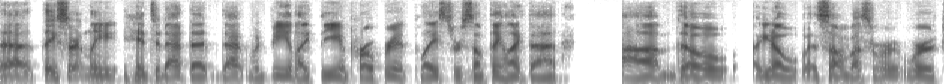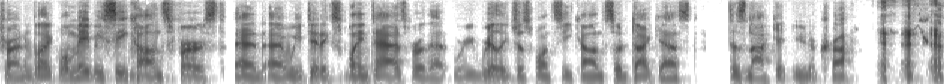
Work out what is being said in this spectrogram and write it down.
uh, they certainly hinted at that that would be like the appropriate place for something like that. Um, though you know some of us were, were trying to be like, well, maybe Seacons first, and and we did explain to Hasbro that we really just want Seacons, so Diecast does not get Unicron.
